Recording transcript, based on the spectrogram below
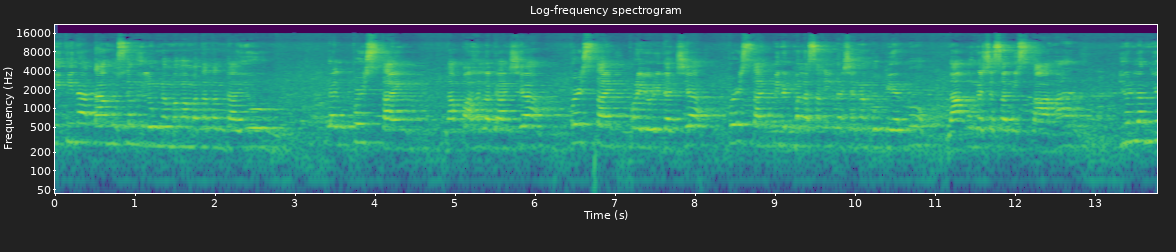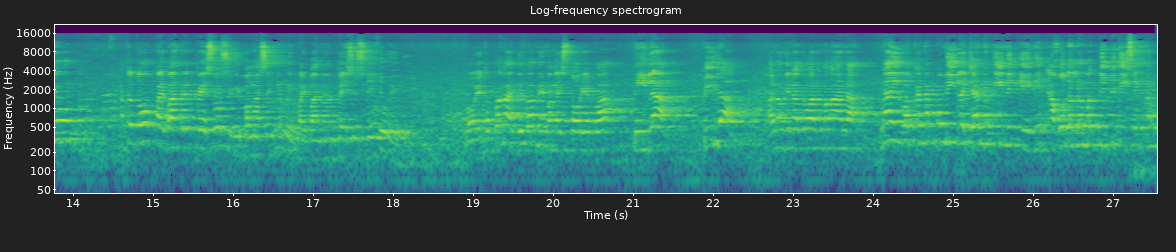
itinatamos ng ilong ng mga matatanda yun. Dahil first time, napahalagaan siya. First time, prioridad siya. First time, pinagmalasakitan siya ng gobyerno. Nauna siya sa listahan. Yun lang yun. At totoo, 500 pesos. Yung iba nga sa inyo, may 500 pesos dito eh. O, ito pa nga, di ba? May mga istorya pa. Pila. Pila. Anong ginagawa ng mga anak? Nay, huwag ka na pumila dyan ng init-init. Ako na lang magbibigay ng 1.5.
